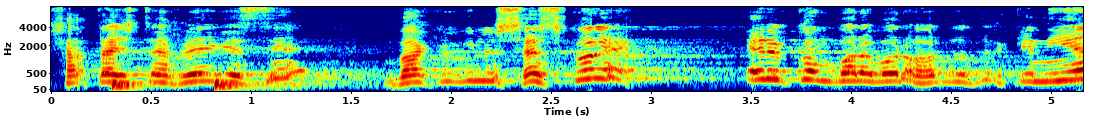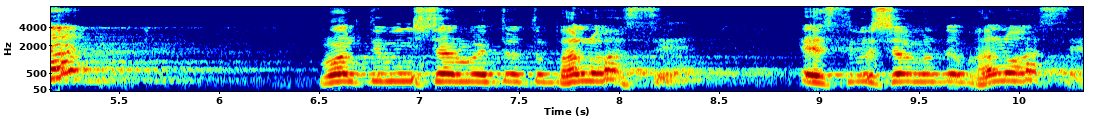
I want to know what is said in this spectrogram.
সাতাইশটা হয়ে গেছে, বাকিগুলো শেষ করে এরকম বড় বড় হজরতদেরকে নিয়ে মন্ত্রী মিনিস্টার মধ্যে তো ভালো আছে এসপিএসের মধ্যে ভালো আছে।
